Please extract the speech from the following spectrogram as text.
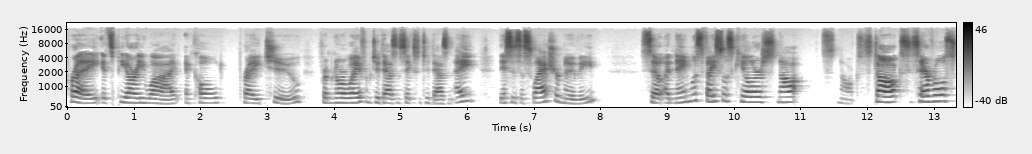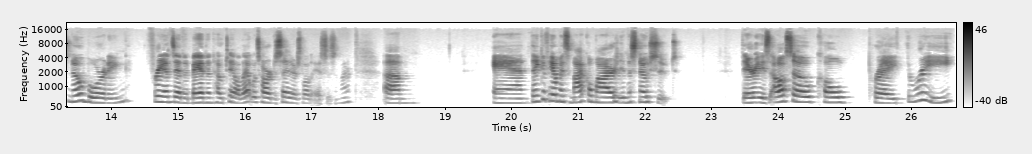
Prey, it's P R E Y, and Cold Prey 2 from Norway from 2006 and 2008. This is a slasher movie. So, a nameless, faceless killer snot, stalks, stalks several snowboarding friends at an abandoned hotel. That was hard to say. There's a lot of S's in there. Um, and think of him as Michael Myers in a snowsuit. There is also Cold Prey 3,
